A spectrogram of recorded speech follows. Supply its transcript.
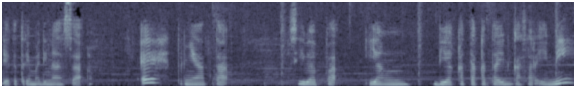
dia keterima di NASA. Eh ternyata si bapak yang dia kata-katain kasar ini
